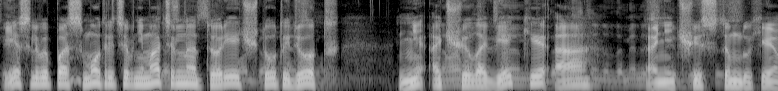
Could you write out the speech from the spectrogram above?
Если вы посмотрите внимательно, то речь тут идет не о человеке, а о нечистом духе.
